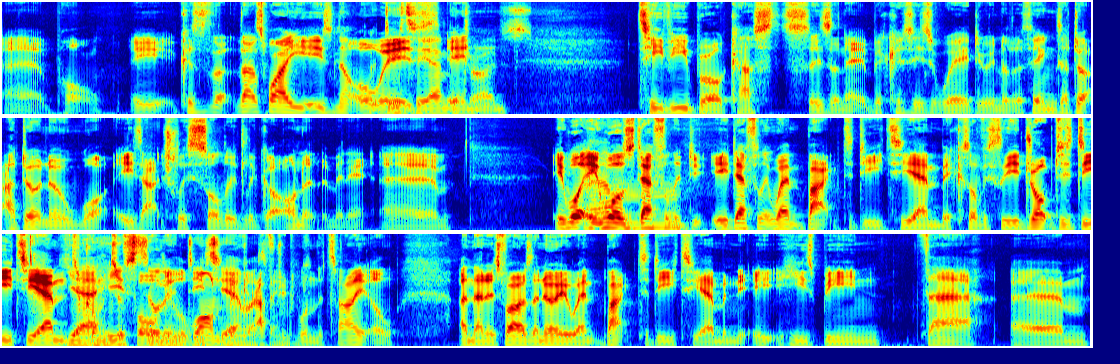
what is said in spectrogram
uh, Paul? Because th- that's why he's not always DTM he in drives. TV broadcasts, isn't it? Because he's away doing other things. I don't. I don't know what he's actually solidly got on at the minute. Um, he was. He was Um, definitely. He definitely went back to DTM because obviously he dropped his DTM to Yeah, come he to is still in Formula One DTM, after he'd won the title. And then, as far as I know, he went back to DTM and he, he's been there. Um,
